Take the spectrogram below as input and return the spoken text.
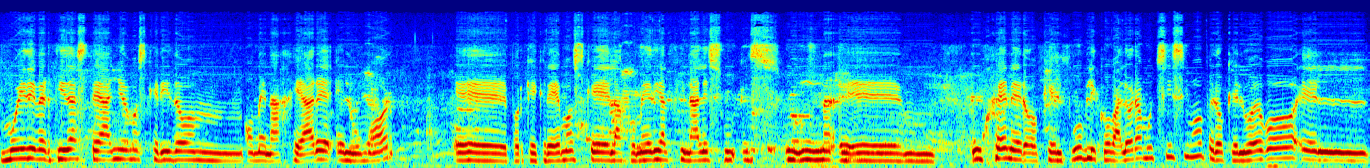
muy divertida este año. Hemos querido mm, homenajear e- el humor eh, porque creemos que la comedia al final es un, es un, eh, un género que el público valora muchísimo, pero que luego el-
